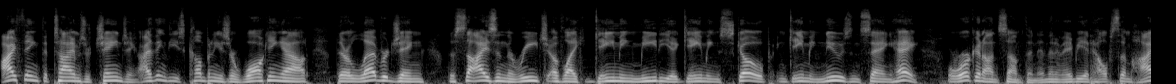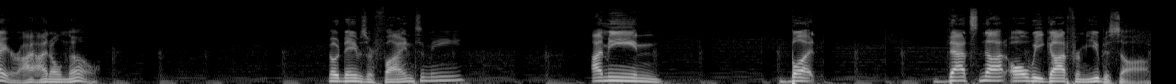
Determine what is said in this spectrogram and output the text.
I think the times are changing. I think these companies are walking out. They're leveraging the size and the reach of like gaming media, gaming scope, and gaming news and saying, hey, we're working on something. And then maybe it helps them hire. I, I don't know. Code names are fine to me. I mean, but that's not all we got from Ubisoft.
